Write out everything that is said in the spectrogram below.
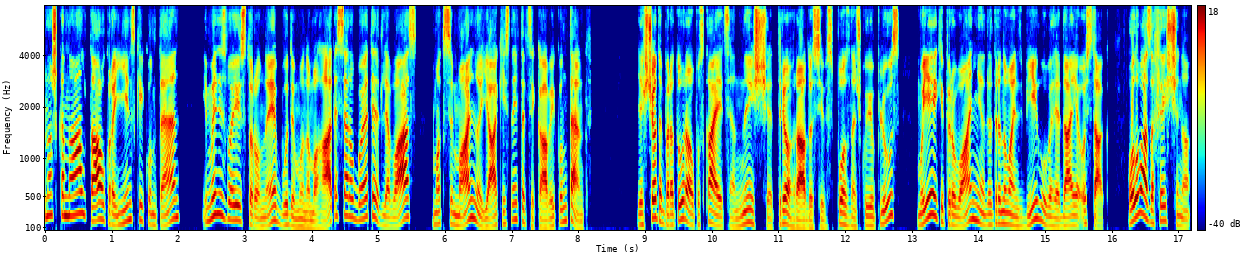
наш канал та український контент, і ми зі своєї сторони будемо намагатися робити для вас максимально якісний та цікавий контент. Якщо температура опускається нижче 3 градусів з позначкою плюс, моє екіпірування для тренувань з бігу виглядає ось так: голова захищена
